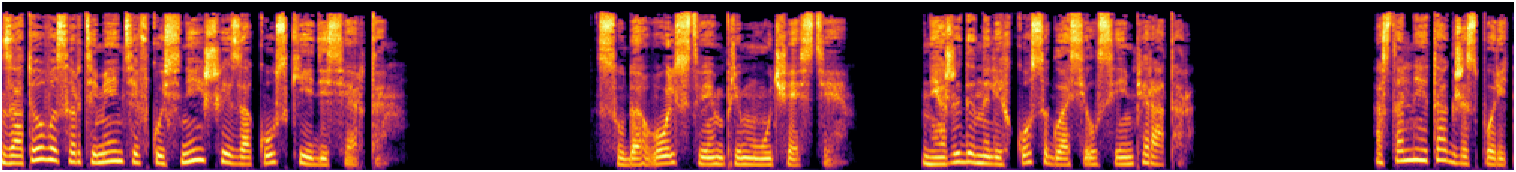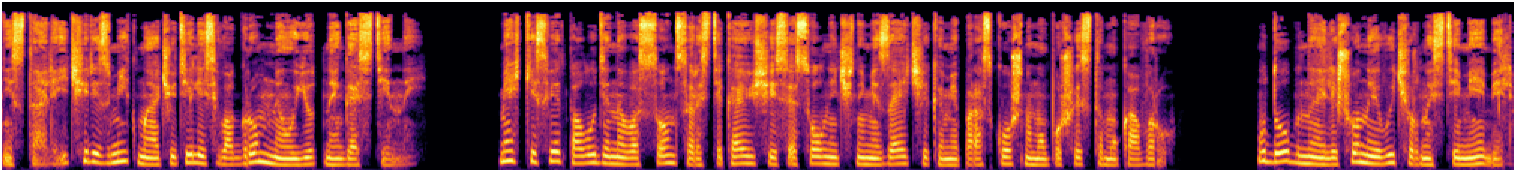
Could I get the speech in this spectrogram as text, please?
зато в ассортименте вкуснейшие закуски и десерты. С удовольствием приму участие. Неожиданно легко согласился император. Остальные также спорить не стали, и через миг мы очутились в огромной уютной гостиной. Мягкий свет полуденного солнца, растекающийся солнечными зайчиками по роскошному пушистому ковру. Удобная, лишённая вычурности мебель,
